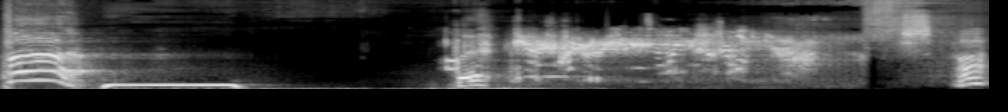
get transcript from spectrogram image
安，喂，你还是快点来医院见温女士最后一面吧。啊？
